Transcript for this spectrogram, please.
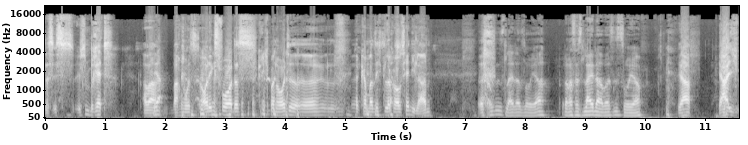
das ist, ist ein Brett. Aber Ja. machen wir uns auch nichts vor, das kriegt man heute, äh, kann man sich locker aufs Handy laden. Das ist leider so, ja. Oder was heißt leider, aber es ist so, ja. Ja, ja, ich,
